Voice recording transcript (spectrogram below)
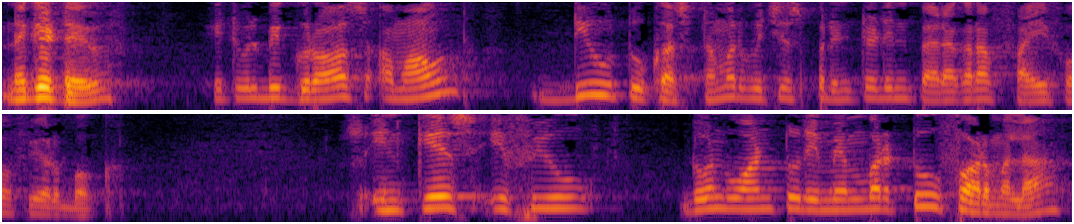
negative, it will be gross amount due to customer, which is printed in paragraph 5 of your book. So in case if you don't want to remember two formula,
